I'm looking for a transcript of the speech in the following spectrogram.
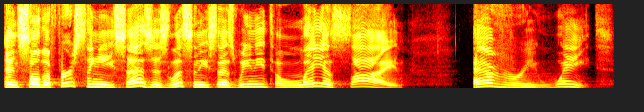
And so the first thing he says is listen, he says we need to lay aside every weight,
